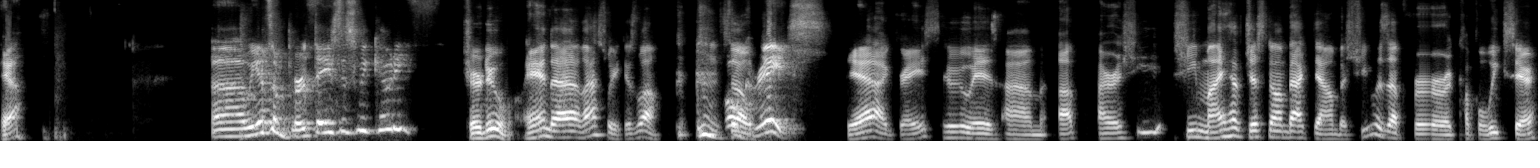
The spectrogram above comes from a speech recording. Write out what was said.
Yeah. Uh, we got some birthdays this week, Cody. Sure do. And uh last week as well. so oh, Grace. yeah, Grace, who is um up or she she might have just gone back down, but she was up for a couple weeks here.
